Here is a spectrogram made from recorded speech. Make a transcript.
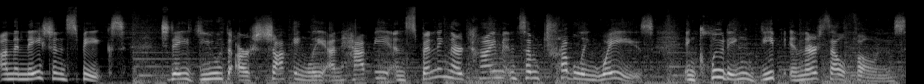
on The Nation Speaks, today's youth are shockingly unhappy and spending their time in some troubling ways, including deep in their cell phones.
